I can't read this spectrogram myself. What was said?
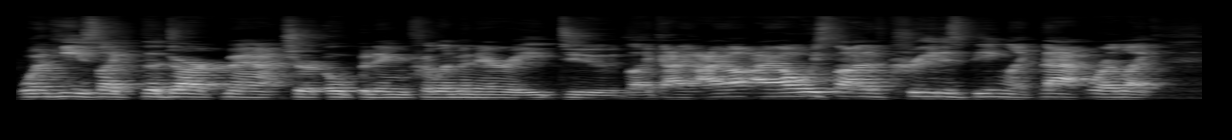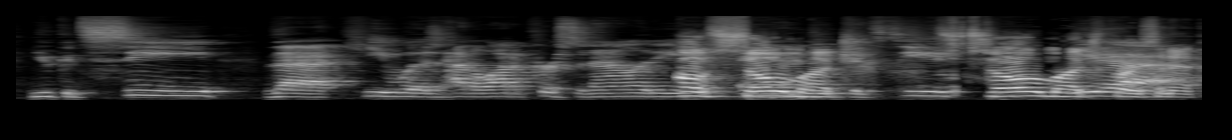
when he's like the dark match or opening preliminary dude. Like I, I, I always thought of Creed as being like that, where like you could see that he was had a lot of personality. Oh, so much. could see so much Yeah. personality.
